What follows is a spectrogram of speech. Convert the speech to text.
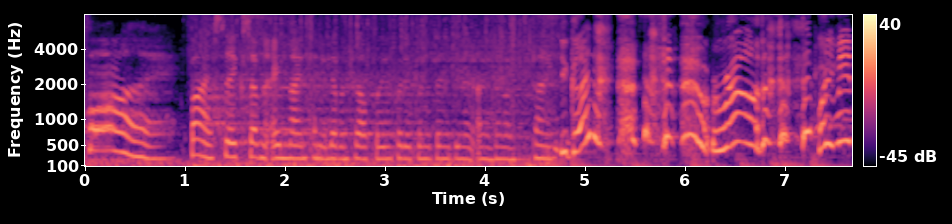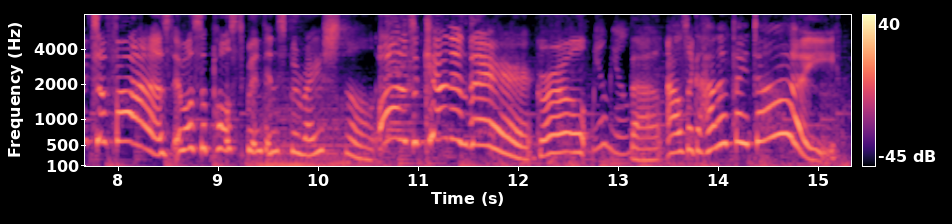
four, five, six, seven, eight, nine, ten, eleven, twelve, thirteen, fourteen, fifteen, sixteen, seventeen, eighteen, nineteen. You good? Rude! what do you mean too fast? It was supposed to be inspirational. Oh, there's a cannon there! Girl, that. I was like, how did they die?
